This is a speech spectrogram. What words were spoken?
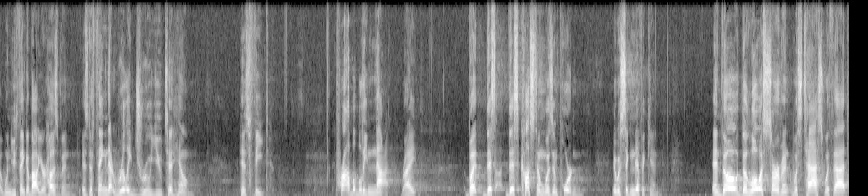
when you think about your husband, is the thing that really drew you to him his feet? Probably not, right? But this, this custom was important. It was significant. And though the lowest servant was tasked with that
